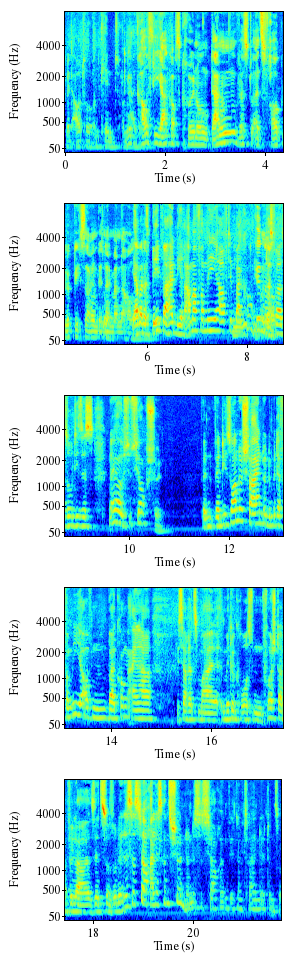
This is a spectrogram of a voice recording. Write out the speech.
mit Auto und Kind. Und also Kauf die Jakobskrönung, dann wirst du als Frau glücklich sein, wenn so. dein Mann nach Hause Ja, aber das Bild war halt die Rama-Familie auf dem Balkon. Genau. Und das war so dieses, naja, es ist ja auch schön. Wenn, wenn die Sonne scheint und du mit der Familie auf dem Balkon einer ich sage jetzt mal, mittelgroßen Vorstadtvilla sitzt und so, dann ist das ja auch alles ganz schön. Dann ist es ja auch irgendwie total nett und so.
